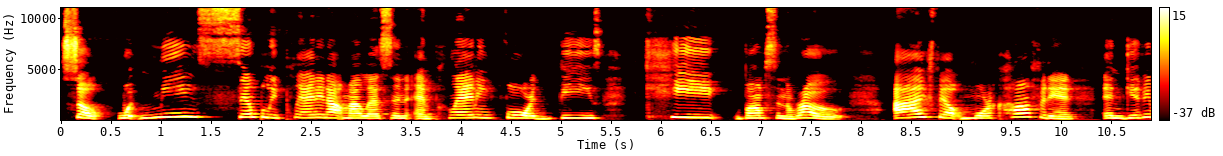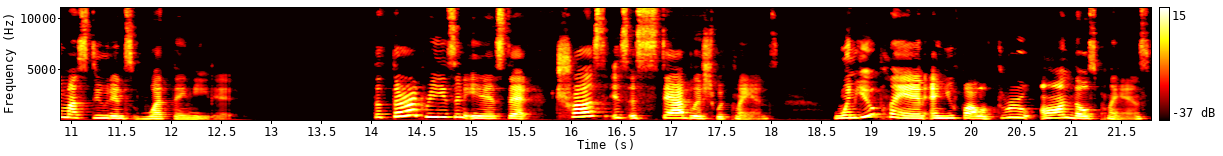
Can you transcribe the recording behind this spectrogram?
So, with me simply planning out my lesson and planning for these key bumps in the road, I felt more confident in giving my students what they needed. The third reason is that trust is established with plans. When you plan and you follow through on those plans,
